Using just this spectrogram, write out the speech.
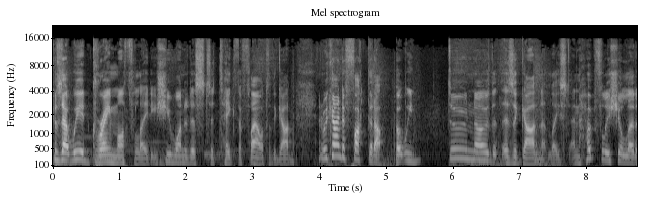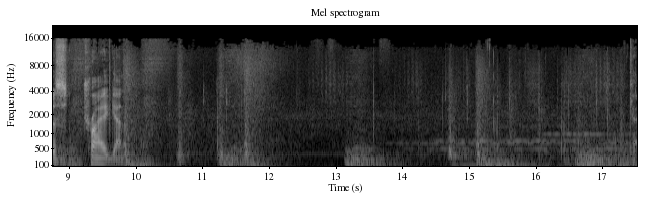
Because that weird grey moth lady, she wanted us to take the flower to the garden. And we kind of fucked it up. But we do know that there's a garden at least. And hopefully she'll let us try again. Okay,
